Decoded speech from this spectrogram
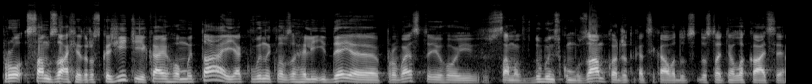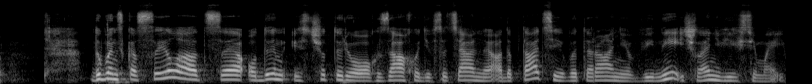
Про сам захід розкажіть, яка його мета, і як виникла взагалі ідея провести його і саме в Дубинському замку, адже така цікава дос- достатньо локація. Дубинська сила це один із чотирьох заходів соціальної адаптації ветеранів війни і членів їх сімей.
